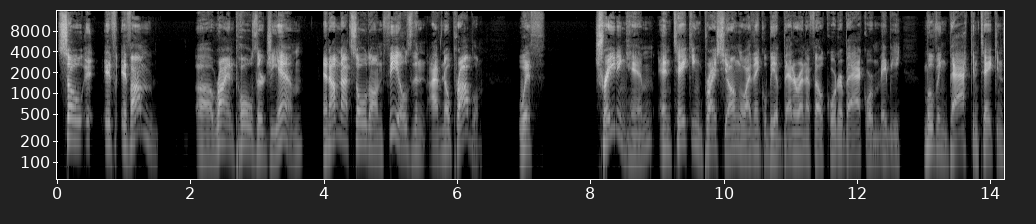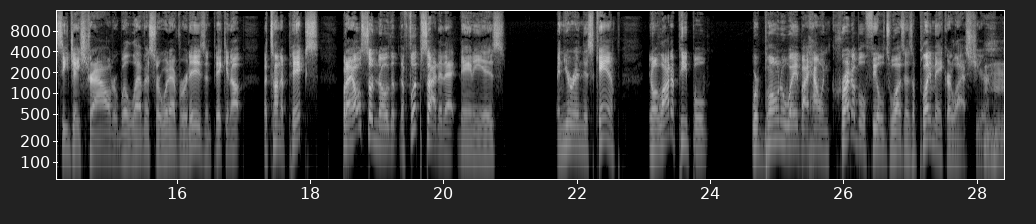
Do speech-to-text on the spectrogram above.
So if if I'm uh, Ryan Poles, their GM, and I'm not sold on Fields, then I have no problem with trading him and taking Bryce Young, who I think will be a better NFL quarterback, or maybe moving back and taking C.J. Stroud or Will Levis or whatever it is, and picking up a ton of picks. But I also know that the flip side of that, Danny, is and you're in this camp, you know, a lot of people were blown away by how incredible Fields was as a playmaker last year. Mm-hmm.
